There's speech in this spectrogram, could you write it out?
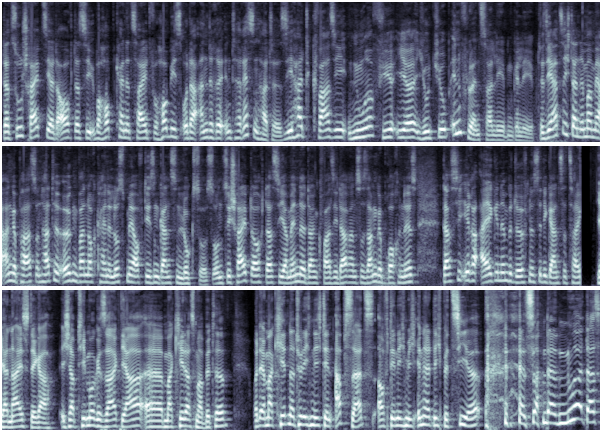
Dazu schreibt sie halt auch, dass sie überhaupt keine Zeit für Hobbys oder andere Interessen hatte. Sie hat quasi nur für ihr YouTube-Influencer-Leben gelebt. Sie hat sich dann immer mehr angepasst und hatte irgendwann noch keine Lust mehr auf diesen ganzen Luxus. Und sie schreibt auch, dass sie am Ende dann quasi daran zusammengebrochen ist, dass sie ihre eigenen Bedürfnisse die ganze Zeit ja, nice, Digga. Ich habe Timo gesagt, ja, äh, markier das mal bitte. Und er markiert natürlich nicht den Absatz, auf den ich mich inhaltlich beziehe, sondern nur das,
